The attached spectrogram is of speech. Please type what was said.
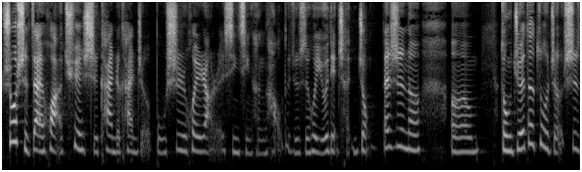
说实在话，确实看着看着不是会让人心情很好的，就是会有一点沉重。但是呢，嗯、呃，总觉得作者是。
